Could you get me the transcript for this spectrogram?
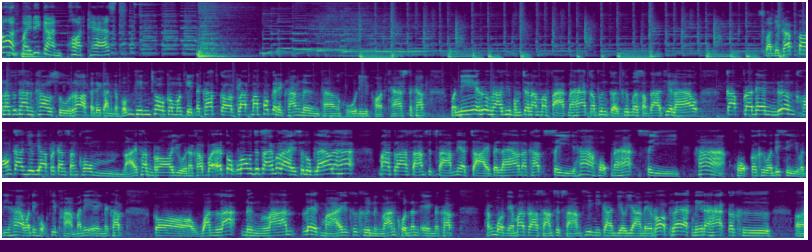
รอดไปด้วยกันพอดแคสต์สวัสดีครับ ต้อนรับทุกท่านเข้าสู่รอดไปด้วยกันกับผมทินโชคกมลกิจนะครับ ก็กลับมาพบกันอีกครั้งหนึ่งทางหูดีพอดแคสต์นะครับ วันนี้เรื่องราวที่ผมจะนำมาฝากนะฮะ ก็เพิ่งเกิดขึ้นเมื่อสัปดาห์ที่แล้ว กับประเด็นเรื่องของการเยียวยาประกันสังคม หลายท่านรออยู่นะครับ ว่าตกลงจะจ่ายเมื่อไหร่สรุปแล้วนะฮะมาตรา 33 เนี่ยจ่ายไปแล้วนะครับ 4 5 6 นะฮะ 4 5 6 ก็คือวันที่ 4 วันที่ 5 วันที่ 6 ที่ผ่านมานี่เองนะครับ ก็วันละ 1 ล้านเลขหมายก็คือ 1 ล้านคนนั่นเองนะครับ ทั้งหมดเนี่ยมาตรา 33 ที่มีการเยียวยาในรอบแรกนี้นะฮะ ก็คือ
